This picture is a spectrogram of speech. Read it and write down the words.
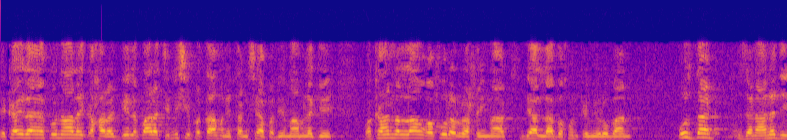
لکای لا یکون علیک حرج دې لپاره چې نشي پتا مونږ تنگسیا په دې معاملې کې وکان الله غفور الرحیم دی الله بخون کې مهربان اوس دا زنانه دي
